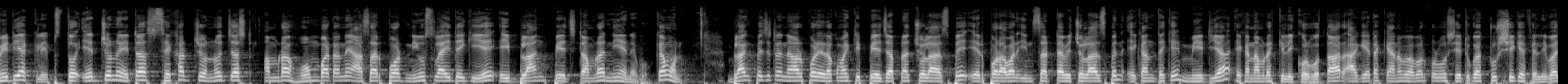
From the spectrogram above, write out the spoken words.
মিডিয়া ক্লিপস তো এর জন্য এটা শেখার জন্য জাস্ট আমরা হোম বাটনে আসার পর নিউ স্লাইডে গিয়ে এই ব্ল্যাঙ্ক পেজটা আমরা নিয়ে নেব। কেমন? ব্ল্যাঙ্ক পেজটা নেওয়ার পর এরকম একটি পেজ আপনার চলে আসবে। এরপর আবার ইনসার্ট ট্যাবে চলে আসবেন। এখান থেকে মিডিয়া এখানে আমরা ক্লিক করব। তার আগে এটা কেন ব্যবহার করব সেটুকু একটু শিখে ফেলি বা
